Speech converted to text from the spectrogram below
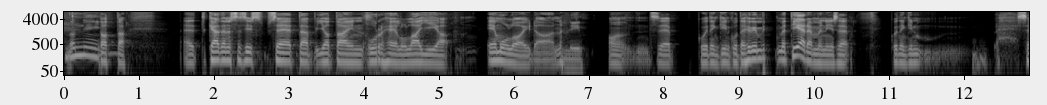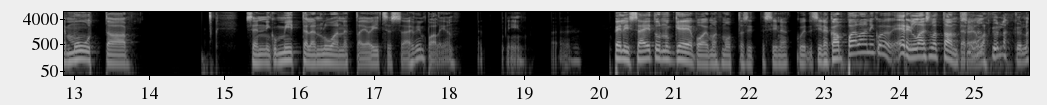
No niin. totta. Et käytännössä siis se, että jotain urheilulajia emuloidaan, Niin. on se kuitenkin, kuten hyvin me tiedämme, niin se kuitenkin se muuttaa sen niin kuin mittelen luonnetta jo itsessään hyvin paljon. Et niin. Pelissä ei tunnu G-voimat, mutta sitten siinä, siinä kamppaillaan niin kuin erilaisilla tantereilla. Siinä, kyllä, kyllä.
